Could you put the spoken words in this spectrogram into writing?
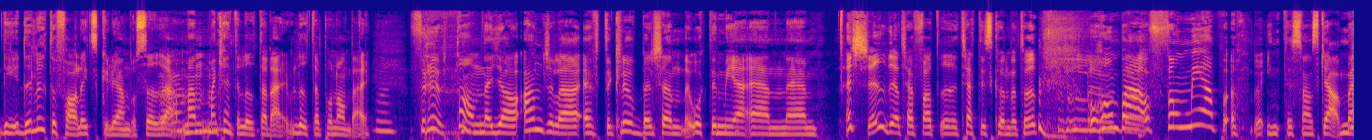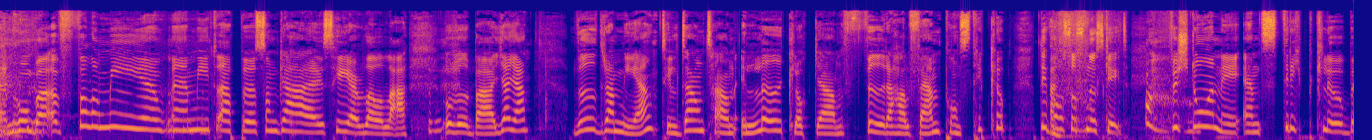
det, är- det är lite farligt skulle jag ändå säga. Men man kan inte lita där, lita på någon där. Förutom när jag och Angela efter klubben kände, åkte med en, eh, en tjej vi har träffat i 30 sekunder typ. Och hon bara följ med på, inte svenska men hon bara follow me, uh, meet up uh, some guys here bla bla. Och vi bara ja ja. Vi drar med till downtown LA klockan fyra, halv fem på en strippklubb. Det var så snuskigt. Förstår ni en strippklubb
